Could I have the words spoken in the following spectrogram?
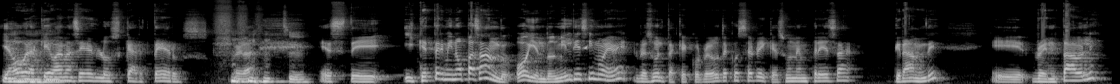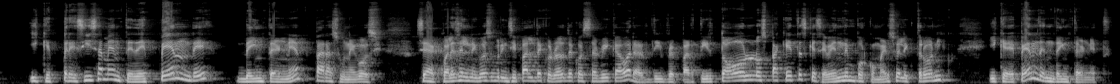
¿Y ahora qué van a hacer los carteros? ¿Verdad? sí. Este, ¿Y qué terminó pasando? Hoy, en 2019, resulta que Correos de Costa Rica es una empresa grande, eh, rentable y que precisamente depende de Internet para su negocio. O sea, ¿cuál es el negocio principal de Correos de Costa Rica ahora? repartir todos los paquetes que se venden por comercio electrónico y que dependen de Internet.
